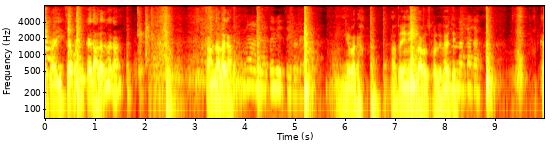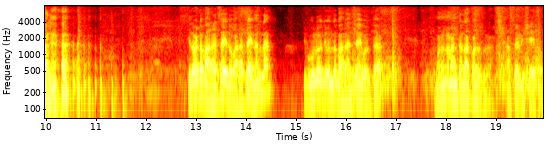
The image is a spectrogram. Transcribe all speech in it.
आता इच्छा पण काय झालं तुझं काम? काम झालं का? हे बघा. आता हिने ब्लाऊज खोललेला आहे. ते काल तिला वाटतं बाराचा आहे तो. बाराचा आहे ना तुला? ती बोलू होती बोलतं बाराचा आहे बोलतं. म्हणून नंतर दाखवतो तुला. असा विषय आहे तो.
